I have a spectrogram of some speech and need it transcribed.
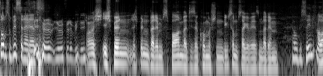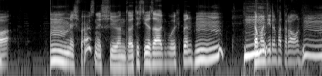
Tops, wo bist du denn jetzt? Ich finde mich nicht. Oh, ich, ich bin ich bin bei dem Spawn bei dieser komischen Dingsums da gewesen, bei dem. Ja, wo bist du hin, Flo? Aber. Hm, ich weiß nicht, Jürgen. Sollte ich dir sagen, wo ich bin? Hm? Hm? Kann man dir denn vertrauen? Hm?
